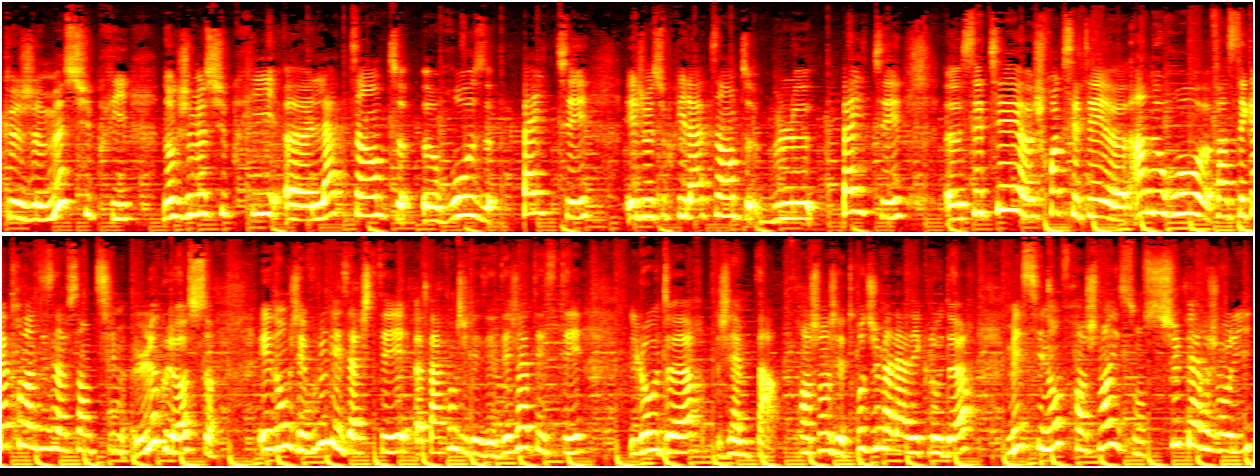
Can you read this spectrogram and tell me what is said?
que je me suis pris. Donc je me suis pris la teinte rose pailletée et je me suis pris la teinte bleue pailletée. c'était, je crois que c'était 1 euro, enfin c'était 99 centimes le gloss. Et donc j'ai voulu les acheter. par contre je les ai déjà testés. L'odeur, j'aime pas. Franchement, j'ai trop du mal avec l'odeur. Mais sinon, franchement, ils sont super jolis.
